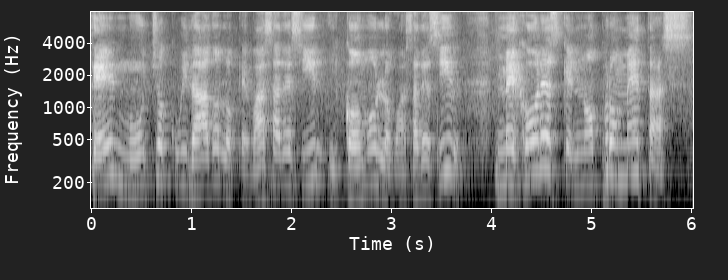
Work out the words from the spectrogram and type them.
ten mucho cuidado lo que vas a decir y cómo lo vas a decir. Mejor es que no prometas.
